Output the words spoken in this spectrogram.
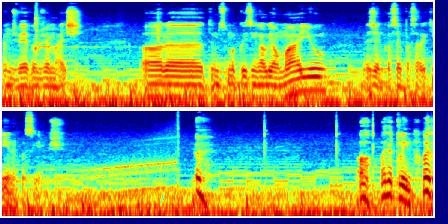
Vamos ver, vamos ver mais. Ora, temos uma coisinha ali ao meio. A gente consegue passar aqui? Não conseguimos. Oh, olha que lindo! Olha...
